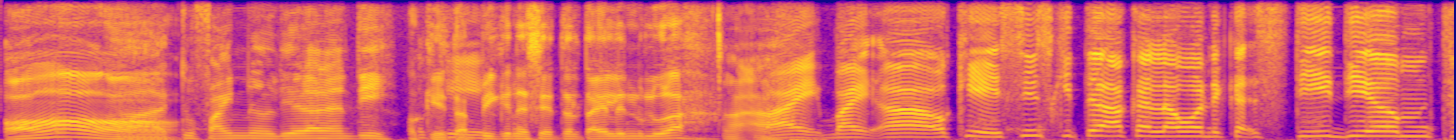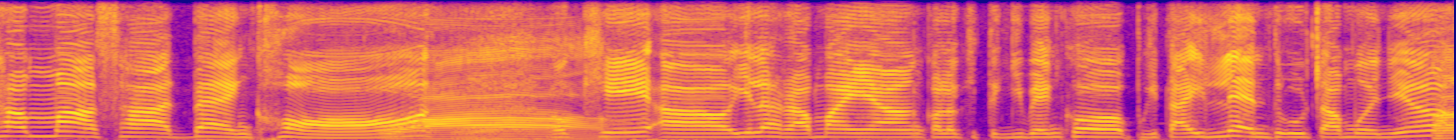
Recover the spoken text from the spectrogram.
Oh Ha, itu final dia lah nanti. Okey, Okey. tapi kena settle Thailand dululah. Ha, ha. Baik, baik. Uh, okay, since kita akan lawan dekat Stadium Thammasat, Bangkok. Wah. Okay, uh, yelah ramai yang kalau kita pergi Bangkok, pergi Thailand terutamanya, Ha?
